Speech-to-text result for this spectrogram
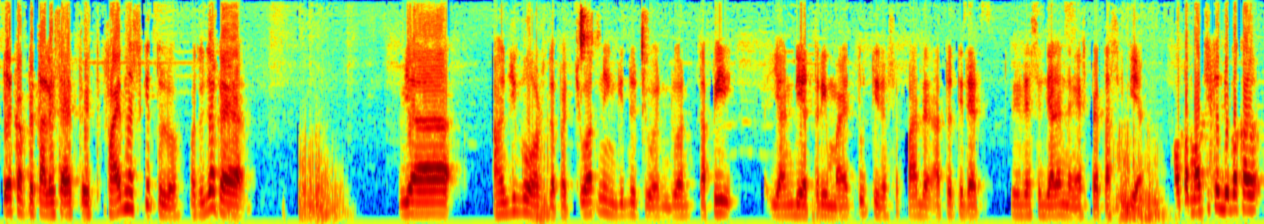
ya kapitalis finest gitu loh. Maksudnya kayak ya anjing gue harus dapat cuan nih gitu cuan cuan tapi yang dia terima itu tidak sepadan atau tidak tidak sejalan dengan ekspektasi dia otomatis kan dia bakal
